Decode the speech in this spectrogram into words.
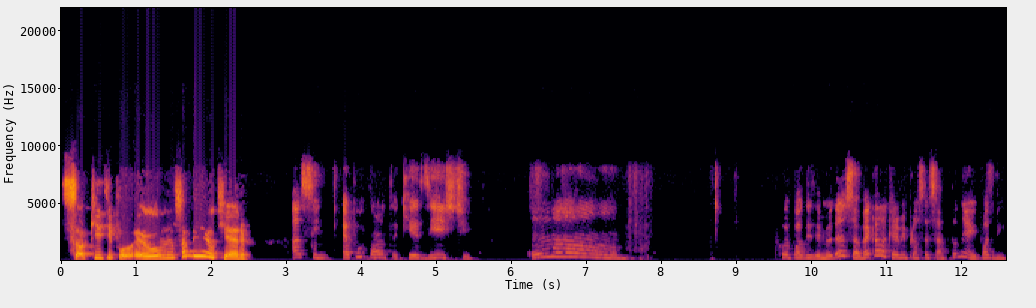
Só que, tipo, eu não sabia o que era. Assim, é por conta que existe uma. Como eu posso dizer? Meu Deus do céu, vai que ela quer me processar. Tô nem aí, pode vir.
